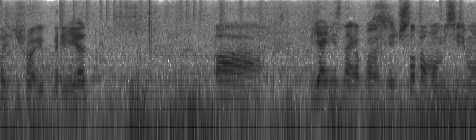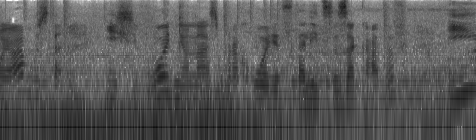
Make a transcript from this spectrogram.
Большой привет. А, я не знаю, какое у нас сегодня число, по-моему, 7 августа. И сегодня у нас проходит столица закатов. И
